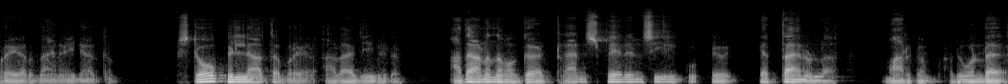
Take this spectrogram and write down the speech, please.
പ്രെയർ എന്നാണ് അതിന്റെ അർത്ഥം. സ്റ്റോപ്പില്ലാത്ത പ്രെയർ അതാ ജീവിതം. അതാണ് നമുക്ക് ട്രാൻസ്പെറൻസിയിൽ എത്താനുള്ള മാർഗം. അതുകൊണ്ട്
